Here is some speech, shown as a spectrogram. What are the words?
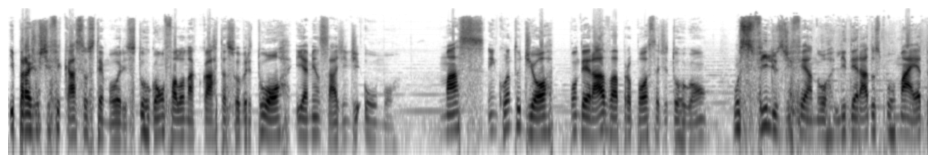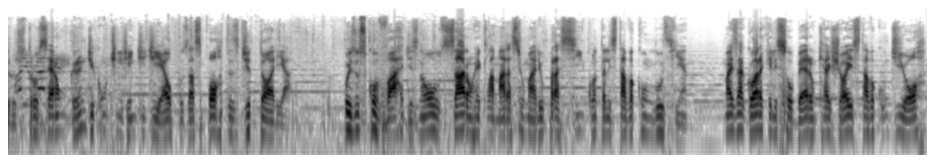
E para justificar seus temores, Turgon falou na carta sobre Tuor e a mensagem de Ulmo. Mas, enquanto Dior ponderava a proposta de Turgon, os filhos de Feanor, liderados por Maedros, trouxeram um grande contingente de elfos às portas de Doria. Pois os covardes não ousaram reclamar a Silmaril para si enquanto ela estava com Lúthien. Mas agora que eles souberam que a joia estava com Dior,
